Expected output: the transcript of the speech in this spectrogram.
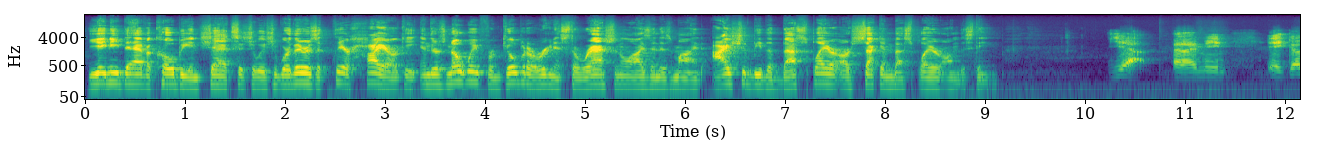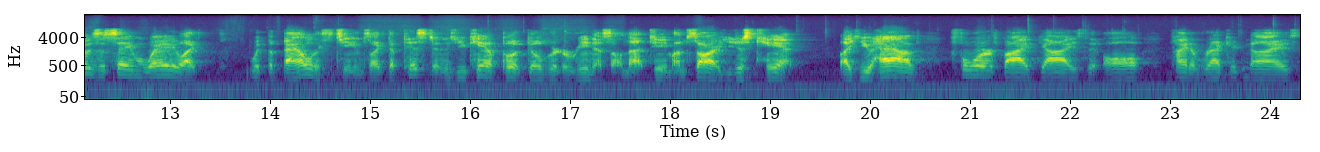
you need to have a Kobe and Shaq situation where there is a clear hierarchy, and there's no way for Gilbert Arenas to rationalize in his mind, I should be the best player or second best player on this team. Yeah, and I mean, it goes the same way like with the balanced teams, like the Pistons. You can't put Gilbert Arenas on that team. I'm sorry, you just can't. Like you have four or five guys that all kind of recognize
